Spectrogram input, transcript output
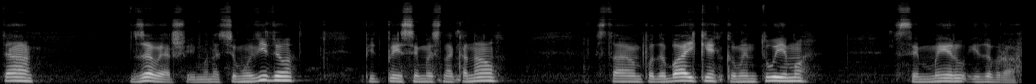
Так, завершуємо на цьому відео. Підписуємось на канал, ставимо подобайки, коментуємо. Всім миру і добра.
